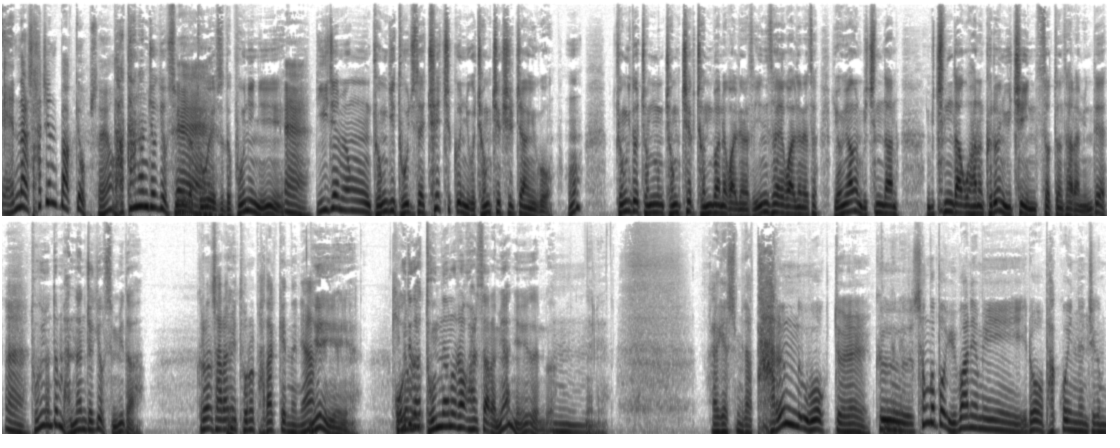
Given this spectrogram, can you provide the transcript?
옛날 사진밖에 없어요. 나타난 적이 없습니다. 네. 도에서도 본인이 네. 이재명 경기도지사의 최측근이고 정책실장이고 어? 경기도 전문 정책 전반에 관련해서 인사에 관련해서 영향을 미친다 미친다고 하는 그런 위치에 있었던 사람인데 네. 도의원들 만난 적이 없습니다. 그런 사람이 네. 돈을 받았겠느냐? 예, 예, 예. 기능... 어디가 돈 나누라고 할 사람이 아니에요. 음. 네네. 알겠습니다. 다른 의혹들 그 네네. 선거법 위반 혐의로 받고 있는 지금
